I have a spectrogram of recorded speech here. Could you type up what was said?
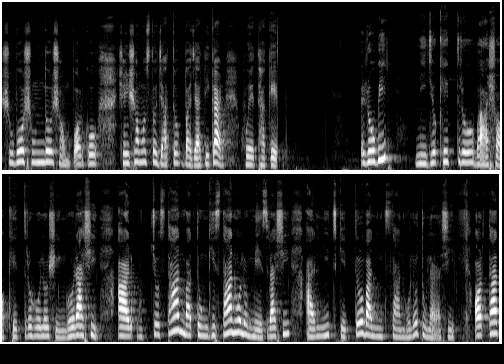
শুভ সুন্দর সম্পর্ক, সেই সমস্ত জাতক বা জাতিকার হয়ে থাকে। রবির নিজ ক্ষেত্র বা সক্ষেত্র হলো সিংহ রাশি, আর উচ্চস্থান বা তুঙ্গী স্থান হলো মেষ রাশি, আর নিজ ক্ষেত্র বা নিজ স্থান হলো তুলা রাশি। অর্থাৎ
